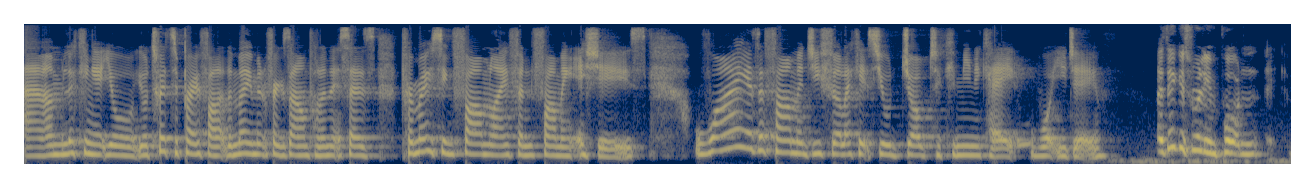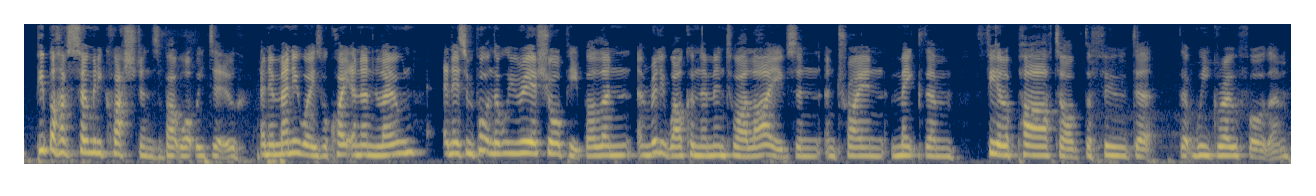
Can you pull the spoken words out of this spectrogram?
Um, I'm looking at your your Twitter profile at the moment, for example, and it says promoting farm life and farming issues. Why, as a farmer, do you feel like it's your job to communicate what you do? I think it's really important. People have so many questions about what we do, and in many ways, we're quite an unknown. And it's important that we reassure people and, and really welcome them into our lives and, and try and make them feel a part of the food that, that we grow for them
